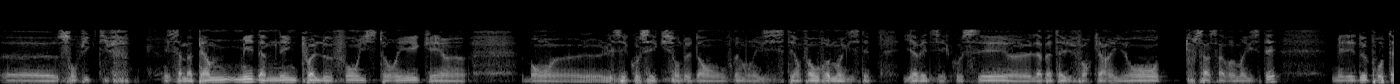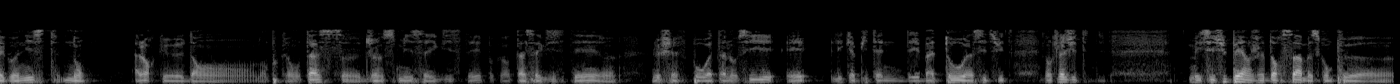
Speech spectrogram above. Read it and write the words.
sont fictifs. Mais ça m'a permis d'amener une toile de fond historique et euh, bon, euh, les Écossais qui sont dedans ont vraiment existé, enfin ont vraiment existé. Il y avait des Écossais, euh, la bataille du Fort Carillon, tout ça, ça a vraiment existé. Mais les deux protagonistes, non. Alors que dans, dans Pocahontas, John Smith a existé, Pocahontas a existé, le chef Powhatan aussi, et les capitaines des bateaux, et ainsi de suite. Donc là. Mais c'est super, j'adore ça parce qu'on peut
